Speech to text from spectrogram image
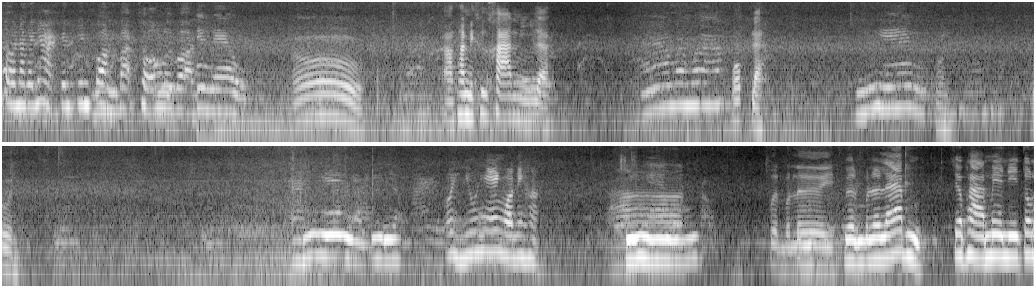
โซนกันยากกินกินก่อนบัดสองเลยบ่เร็วแล้วำโอ้อ่าท่านนี้คือคานนี้แหละอ่ามามาปบแหละหิวแห้งคุณหิวแห้งอย่าปีนโอ้ยหิวแห้งวันนี้ค่ะหิวแห้งเปิดมาเลย เปื่อนบลแล้วเสื้อผ้าแม่นี่ต้อง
